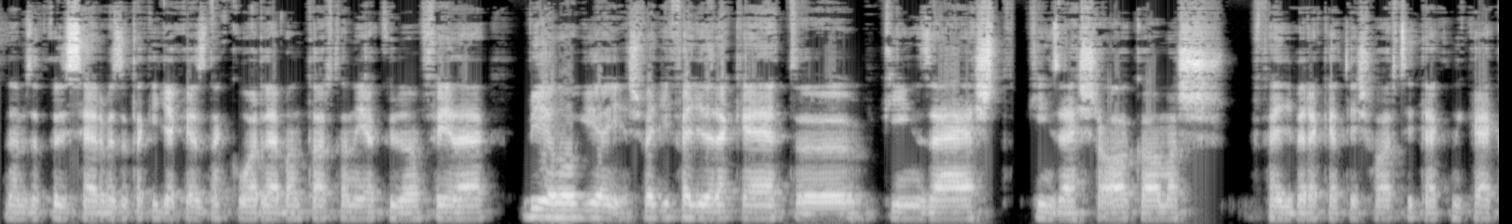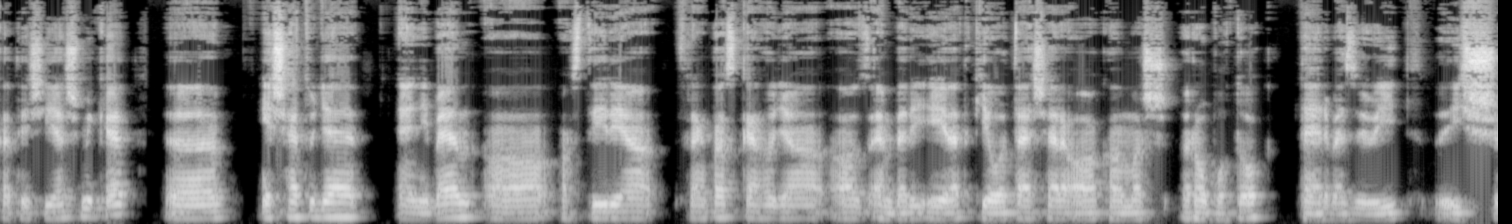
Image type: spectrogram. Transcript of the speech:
nemzetközi szervezetek igyekeznek kordában tartani a különféle biológiai és vegyi fegyvereket, kínzást, kínzásra alkalmas fegyvereket és harci technikákat és ilyesmiket. És hát ugye ennyiben a, azt írja Frank Pascal, hogy a, az emberi élet kioltására alkalmas robotok tervezőit is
